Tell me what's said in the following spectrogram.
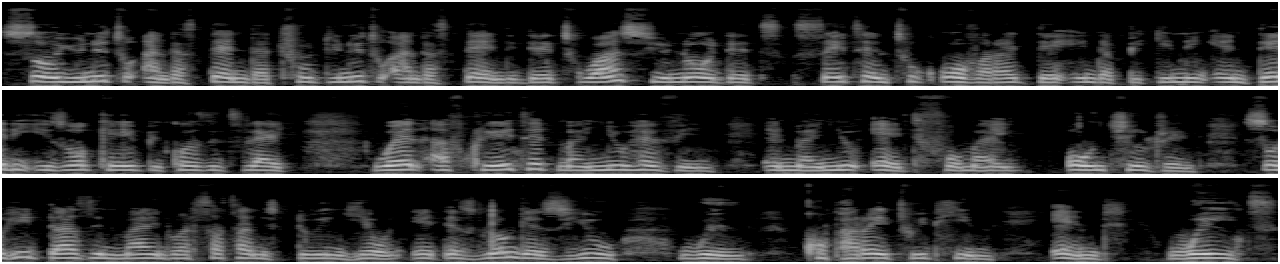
So you need to understand the truth. You need to understand that once you know that Satan took over right there in the beginning, and Daddy is okay because it's like, well, I've created my new heaven and my new earth for my own children. So he doesn't mind what Satan is doing here on earth as long as you will cooperate with him and wait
